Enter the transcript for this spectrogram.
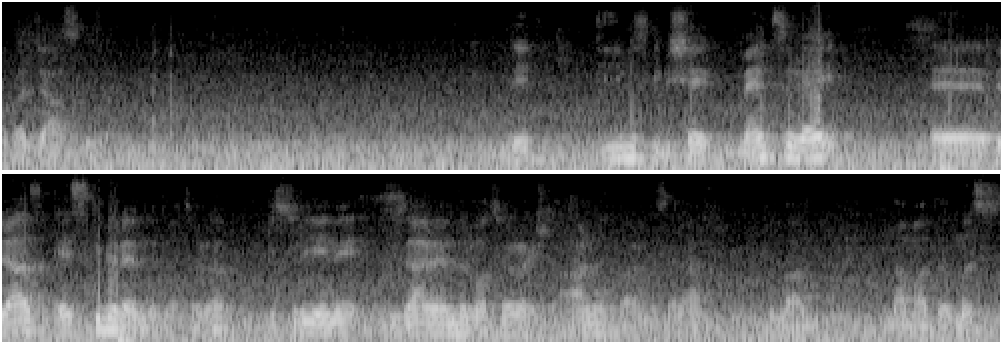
O da can sıkıcı. Dediğimiz gibi şey Mental Ray e, biraz eski bir render motoru. Bir sürü yeni güzel render motoru var işte. Arnold var mesela kullanamadığımız.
